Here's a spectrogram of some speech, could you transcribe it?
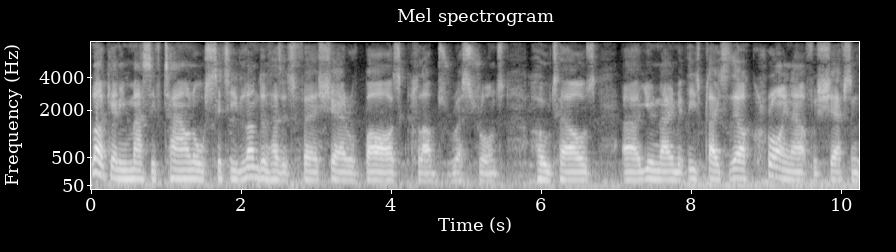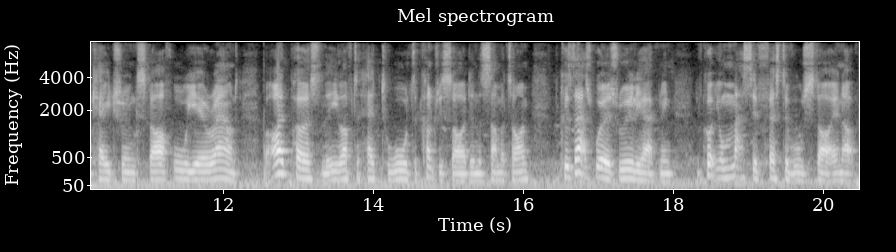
Like any massive town or city, London has its fair share of bars, clubs, restaurants, hotels, uh, you name it. These places, they are crying out for chefs and catering staff all year round. But I personally love to head towards the countryside in the summertime because that's where it's really happening. You've got your massive festivals starting up,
